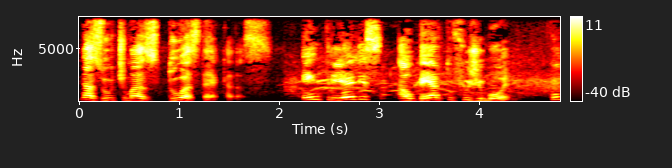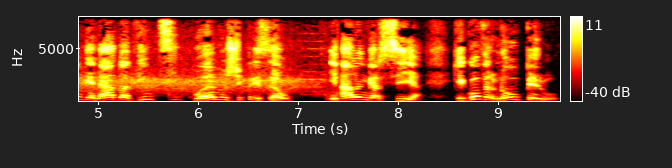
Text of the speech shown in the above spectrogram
nas últimas duas décadas. Entre eles, Alberto Fujimori, condenado a 25 anos de prisão, e Alan Garcia, que governou o Peru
